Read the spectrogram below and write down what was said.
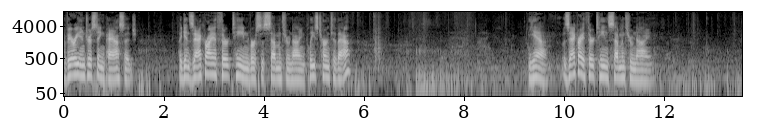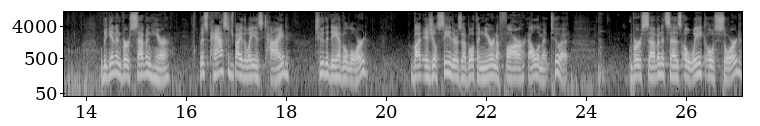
Very interesting passage. Again, Zechariah 13, verses 7 through 9. Please turn to that. Yeah, Zechariah 13, 7 through 9. We'll begin in verse 7 here. This passage, by the way, is tied to the day of the Lord, but as you'll see, there's a, both a near and a far element to it. Verse 7, it says, Awake, O sword,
